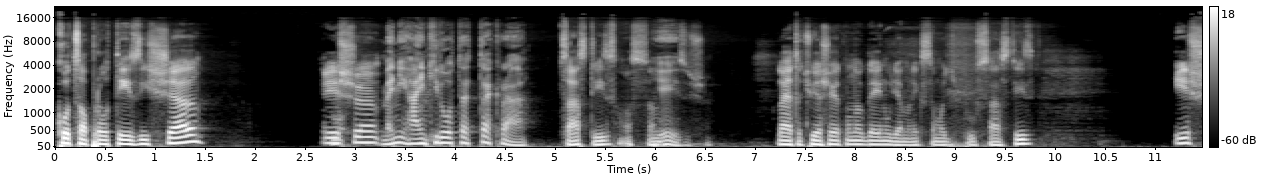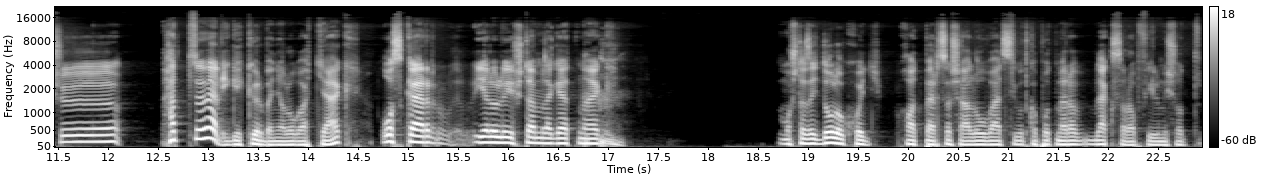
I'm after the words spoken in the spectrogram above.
kocaprotézissel, és Mennyi, hány kilót tettek rá? 110, azt hiszem. Jézus. Lehet, hogy hülyeséget mondok, de én úgy emlékszem, hogy plusz 110. És hát eléggé körben nyalogatják. Oscar jelölést emlegetnek. Most ez egy dolog, hogy 6 perces állóvációt kapott, mert a legszarabb film is ott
